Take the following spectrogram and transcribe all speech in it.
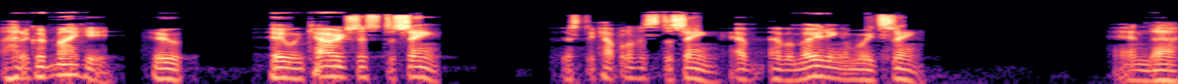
had a good mate here who, who encouraged us to sing. Just a couple of us to sing. Have, have a meeting and we'd sing. And, uh,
